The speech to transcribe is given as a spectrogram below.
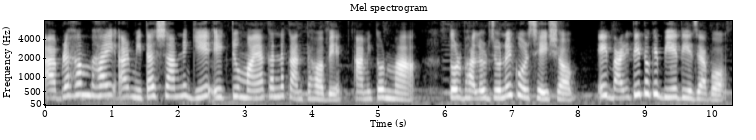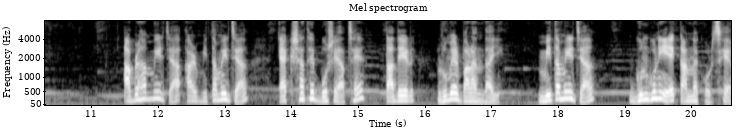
আব্রাহাম ভাই আর মিতার সামনে গিয়ে একটু মায়া কান্না কানতে হবে। আমি তোর মা। তোর ভালোর জন্যই করছে এইসব। এই বাড়িতেই তোকে বিয়ে দিয়ে যাব। আব্রাহাম মির্জা আর মিতা মির্জা একসাথে বসে আছে তাদের রুমের বারান্দায়। মিতা মির্জা গুনগুনিয়ে কান্না করছে।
